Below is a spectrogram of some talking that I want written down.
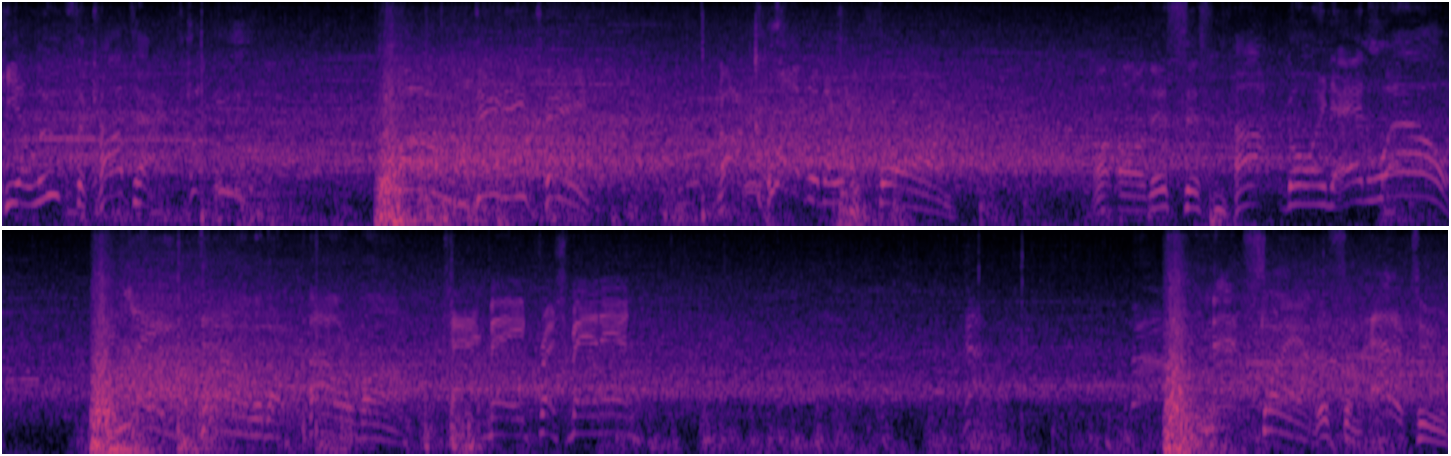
He eludes the contact. Boom! DDT. A club with the right forearm. Uh-oh, this is not going to end well. Laid down with a power. Tag made, fresh man in. Mat slam with some attitude.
